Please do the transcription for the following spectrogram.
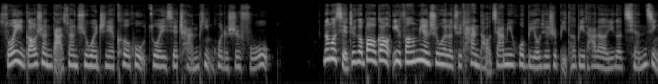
所以高盛打算去为这些客户做一些产品或者是服务。那么写这个报告，一方面是为了去探讨加密货币，尤其是比特币它的一个前景；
